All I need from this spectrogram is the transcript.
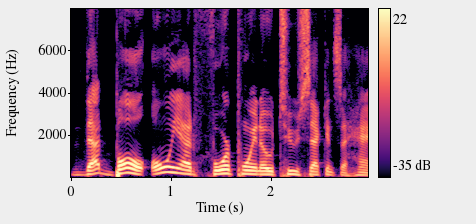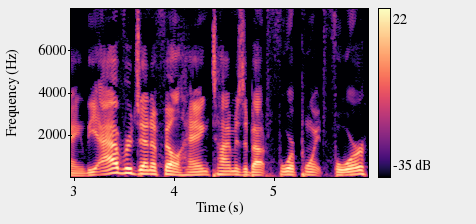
that ball only had 4.02 seconds to hang. The average NFL hang time is about 4.4.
